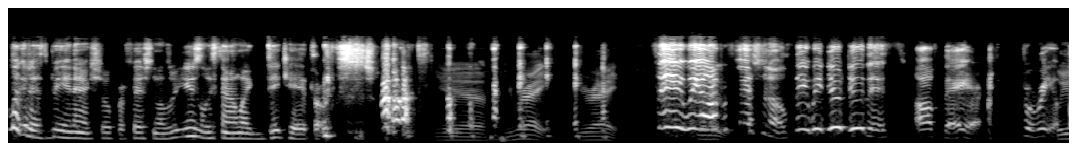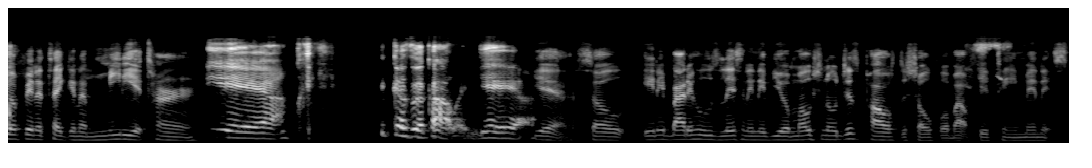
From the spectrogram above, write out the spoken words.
look at us being actual professionals we usually sound like dickheads on the show yeah you're right you're right See, we are professionals. See, we do do this off the air for real. We are finna take an immediate turn. Yeah. because of Colin. Yeah. Yeah. So anybody who's listening, if you're emotional, just pause the show for about 15 minutes.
